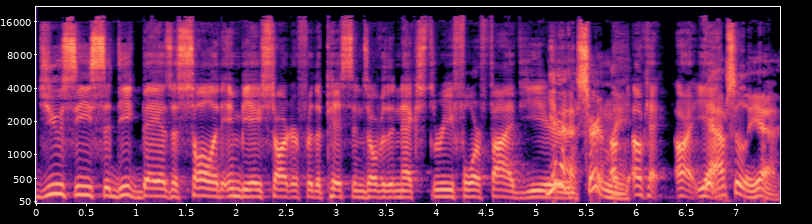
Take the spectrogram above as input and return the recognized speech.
do you see Saddiq Bey as a solid NBA starter for the Pistons over the next three, four, five years? Yeah, certainly. Okay, okay. all right, yeah. yeah. absolutely, yeah.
